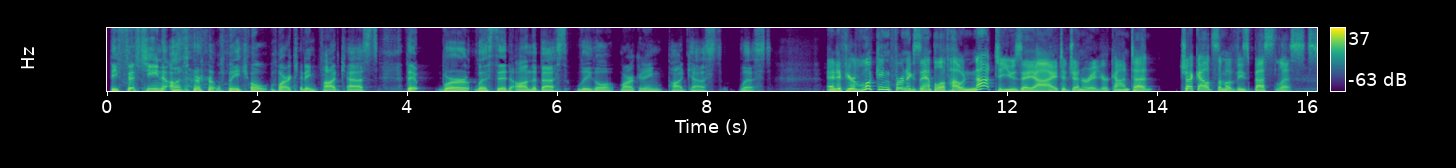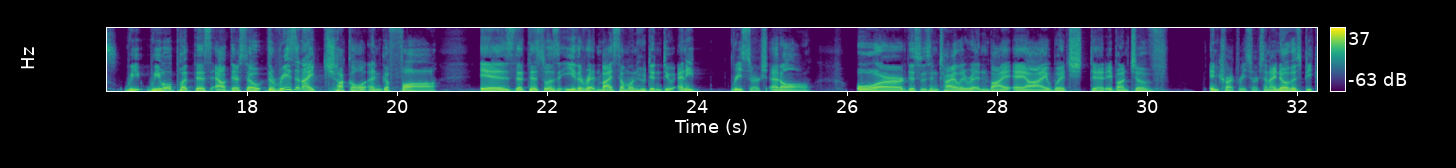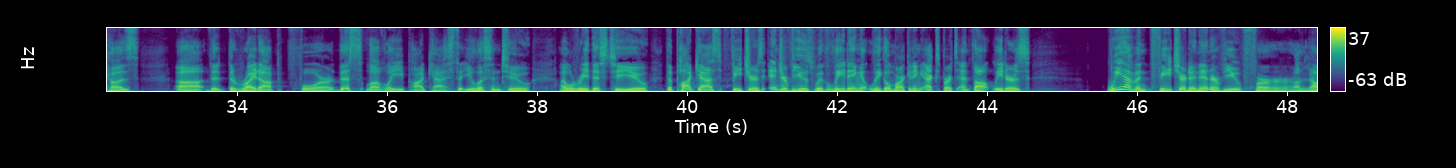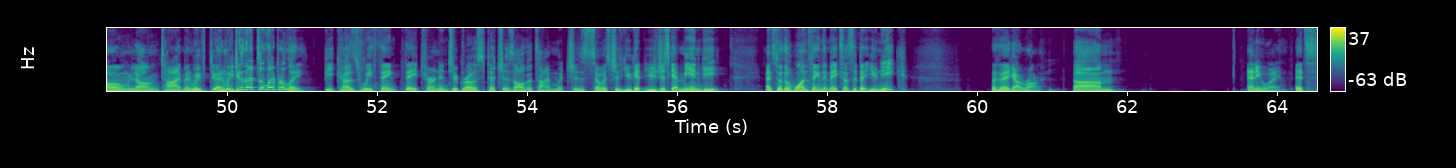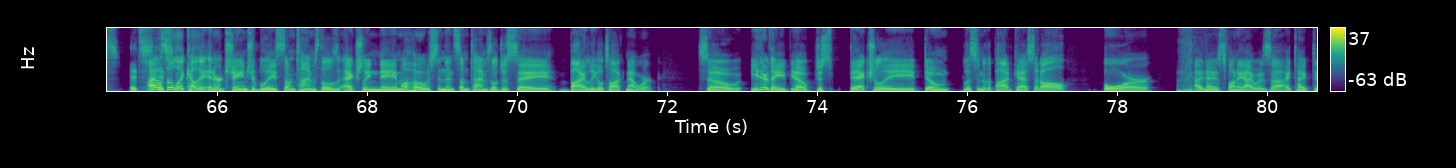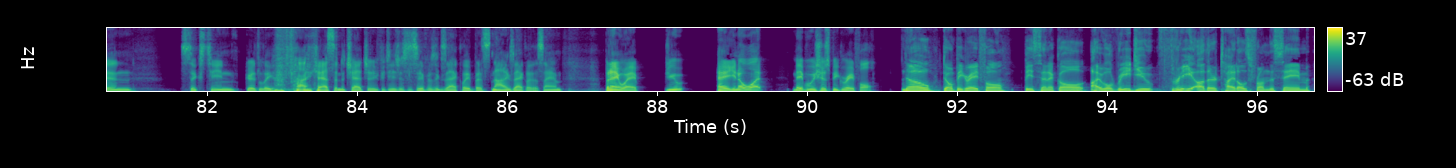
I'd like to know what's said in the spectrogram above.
the 15 other legal marketing podcasts that were listed on the best legal marketing podcast list. And if you're looking for an example of how not to use AI to generate your content, check out some of these best lists. We we will put this out there. So the reason I chuckle and guffaw is that this was either written by someone who didn't do any research at all, or this was entirely written by AI, which did a bunch of incorrect research. And I know this because uh, the the write up for this lovely podcast that you listen to. I will read this to you. The podcast features interviews with leading legal marketing experts and thought leaders we haven't featured an interview for a long, long time, and we've and we do that deliberately because we think they turn into gross pitches all the time. Which is so it's just you get you just get me and Gyi, and so the one thing that makes us a bit unique, they got wrong. Um. Anyway, it's it's. I also it's- like how they interchangeably sometimes they'll actually name a host and then sometimes they'll just say by Legal Talk Network. So either they, you know, just they actually don't listen to the podcast at all, or I know it's funny. I was uh, I typed in 16 good legal podcasts into ChatGPT just to see if it was exactly, but it's not exactly the same. But anyway, you hey, you know what? Maybe we should just be grateful. No, don't be grateful. Be cynical. I will read you three other titles from the same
